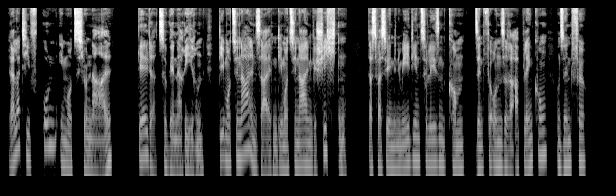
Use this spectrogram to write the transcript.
relativ unemotional Gelder zu generieren. Die emotionalen Seiten, die emotionalen Geschichten, das, was wir in den Medien zu lesen bekommen, sind für unsere Ablenkung und sind für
